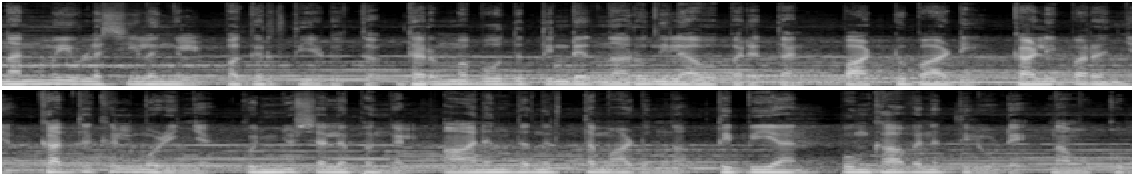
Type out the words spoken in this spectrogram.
നന്മയുള്ള ശീലങ്ങൾ പകർത്തിയെടുത്ത് ധർമ്മബോധത്തിന്റെ നറുനിലാവ് പരത്താൻ പാട്ടുപാടി കളി പറഞ്ഞ് കഥകൾ മൊഴിഞ്ഞ് കുഞ്ഞുശലഭങ്ങൾ ആനന്ദ നൃത്തമാടുന്ന തിബിയാൻ പൂങ്കാവനത്തിലൂടെ നമുക്കും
